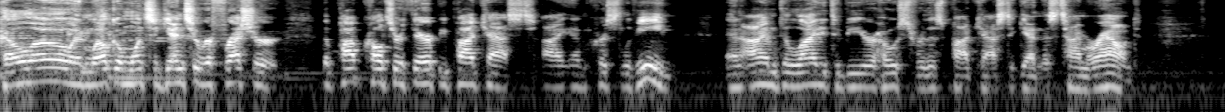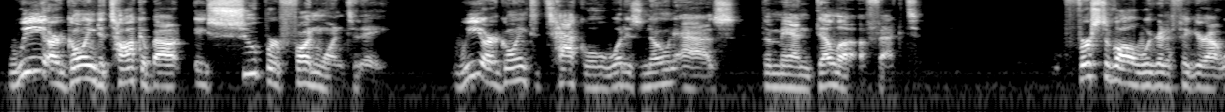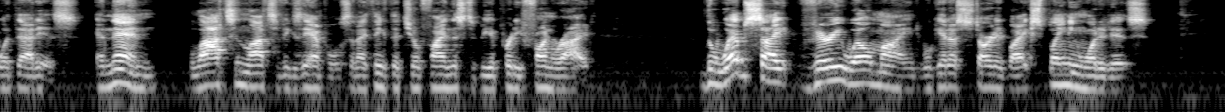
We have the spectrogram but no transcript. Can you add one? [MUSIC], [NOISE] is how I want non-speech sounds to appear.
Hello, and welcome once again to Refresher, the pop culture therapy podcast. I am Chris Levine, and I'm delighted to be your host for this podcast again this time around. We are going to talk about a super fun one today. We are going to tackle what is known as the Mandela effect. First of all, we're going to figure out what that is, and then lots and lots of examples. And I think that you'll find this to be a pretty fun ride. The website, Verywell Mind, will get us started by explaining what it is.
